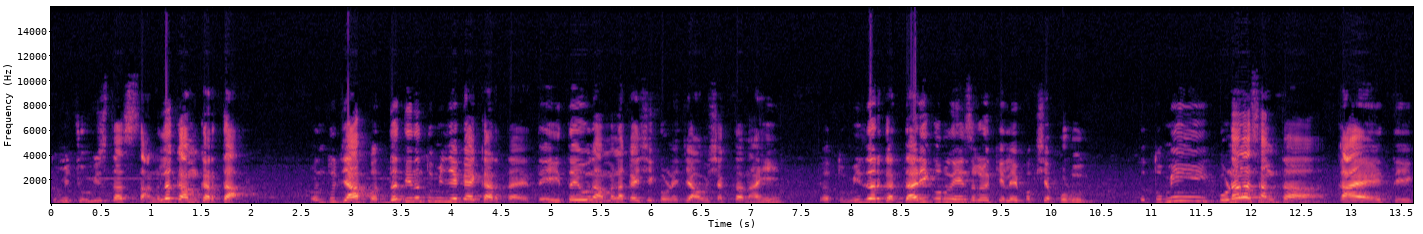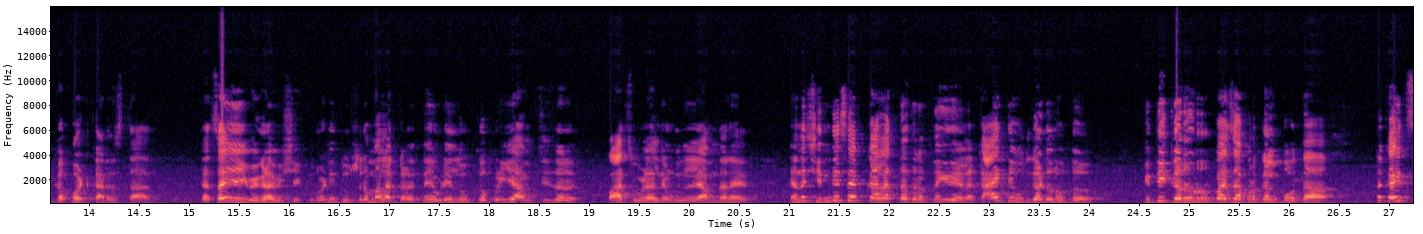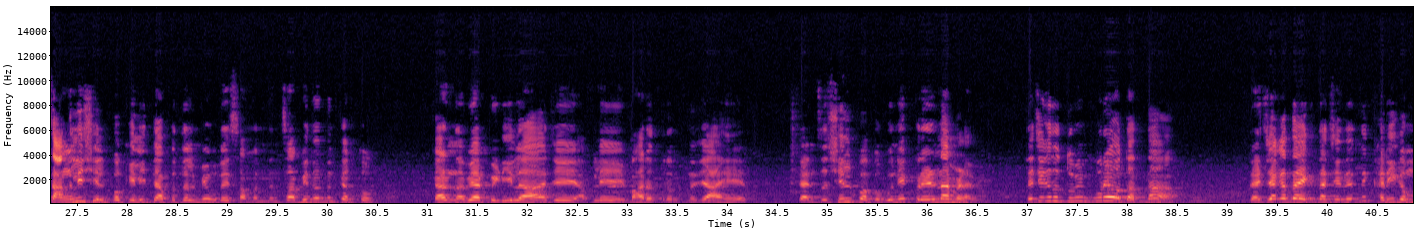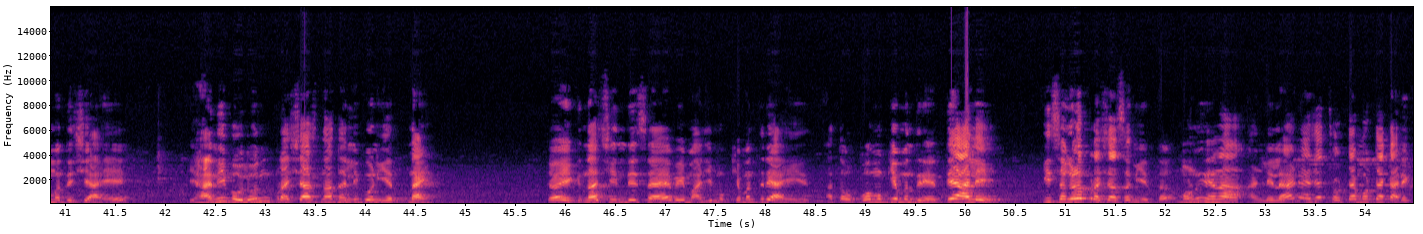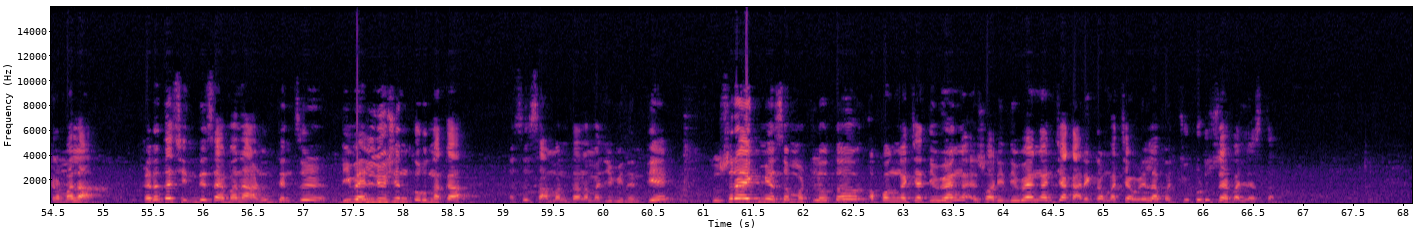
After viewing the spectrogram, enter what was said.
तुम्ही चोवीस तास चांगलं काम करता. परंतु ज्या पद्धतीनं तुम्ही जे काय करताय ते इथं येऊन आम्हाला काही शिकवण्याची आवश्यकता नाही. तर तुम्ही जर गद्दारी करून हे सगळं केलं पक्ष फोडून तर तुम्ही कोणाला सांगता काय आहे ते कपट कारस्थान? त्याचाही वेगळा विषय करू. आणि दुसरं मला कळत नाही एवढे लोकप्रिय आमची जर पाच वेळा निवडलेले आमदार आहेत त्यांना शिंदेसाहेब का लागतात रत्नागिरीला काय ते उद्घाटन होतं? किती करोड रुपयाचा प्रकल्प होता? तर काही चांगली शिल्प केली त्याबद्दल मी उदय सामंतांचं अभिनंदन करतो. कारण नव्या पिढीला जे आपले भारतरत्न जे आहेत त्यांचं शिल्प बघून एक प्रेरणा मिळावी. त्याच्याकरता तुम्ही पुरे होतात ना. त्याच्याकरता एकनाथ शिंदेतली खरी गंमत अशी आहे ह्यानी बोलून प्रशासनात हल्ली कोण येत नाही. तेव्हा एकनाथ शिंदे साहेब हे माजी मुख्यमंत्री आहेत आता उपमुख्यमंत्री आहेत ते आले की सगळं प्रशासन येतं म्हणून ह्यांना आणलेलं आहे. आणि अशा छोट्या मोठ्या कार्यक्रमाला खरं तर शिंदे साहेबांना आणून त्यांचं डिव्हॅल्युएशन करू नका. असं सामंतांना माझी विनंती आहे. दुसरं एक मी असं म्हटलं होतं अपंगाच्या दिव्यांग सॉरी दिव्यांगांच्या कार्यक्रमाच्या वेळेला बच्चू कडू साहेब आले असताना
